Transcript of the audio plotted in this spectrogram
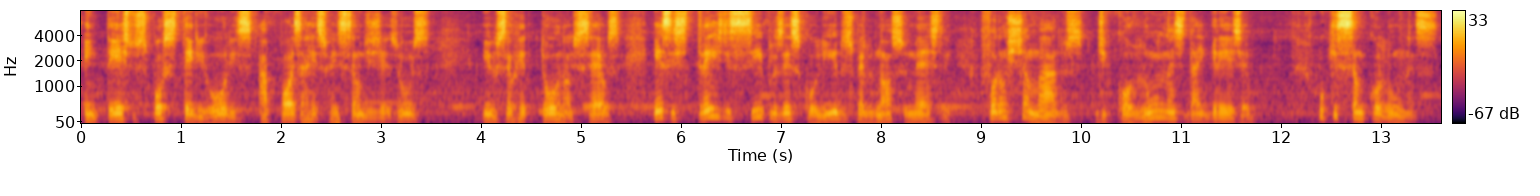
Em textos posteriores, após a ressurreição de Jesus, e o seu retorno aos céus, esses três discípulos escolhidos pelo nosso Mestre foram chamados de colunas da igreja. O que são colunas?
